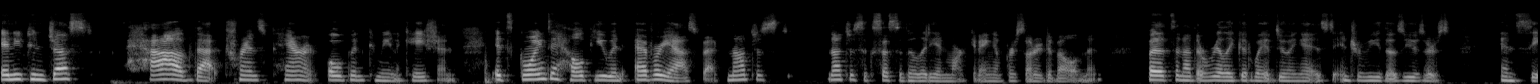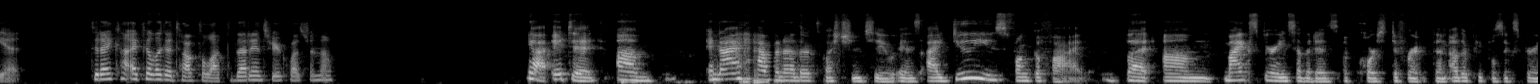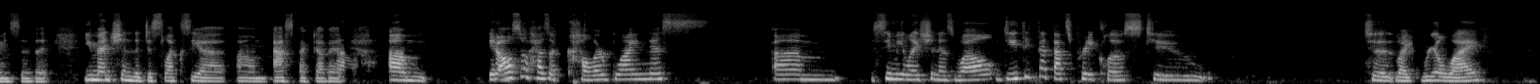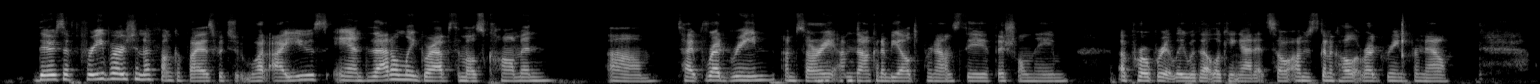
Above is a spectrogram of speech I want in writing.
And you can just have that transparent, open communication. It's going to help you in every aspect, not just not just accessibility and marketing and persona development but it's another really good way of doing it is to interview those users and see it. Did I, I feel like I talked a lot. Did that answer your question though? Yeah, it did. Um, and I have another question too, is I do use Funkify, but um, my experience of it is of course different than other people's experience of it. You mentioned the dyslexia um, aspect of it. Um, it also has a color blindness um, simulation as well. Do you think that that's pretty close to to like real life? There's a free version of Funkifiers, which is what I use, and that only grabs the most common um, type red green. I'm sorry, I'm not going to be able to pronounce the official name appropriately without looking at it. So I'm just going to call it red green from now.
